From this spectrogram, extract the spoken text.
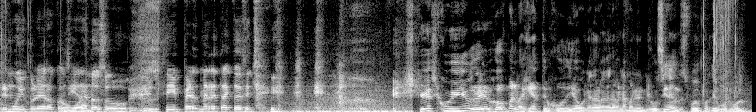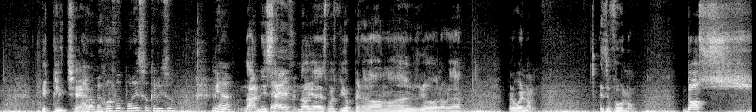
muy culero considerando su... Sí, per- me retracto de ese chiste. Si es judío, Hoffman, imagínate un judío volando la bandera de Alemania en Rusia después de un partido de fútbol. Qué cliché. A lo mejor fue por eso que lo hizo. Mira. No, ni sabe. No, ya después pidió perdón, no, yo, la verdad. Pero bueno, ese fue uno. Dos.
